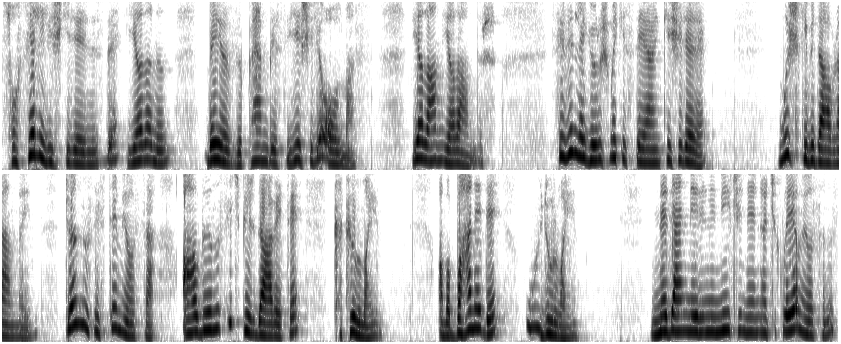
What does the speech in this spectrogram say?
Sosyal ilişkilerinizde yalanın beyazı, pembesi, yeşili olmaz. Yalan yalandır. Sizinle görüşmek isteyen kişilere mış gibi davranmayın. Canınız istemiyorsa aldığınız hiçbir davete katılmayın. Ama bahane de uydurmayın. Nedenlerini, niçinlerini açıklayamıyorsanız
